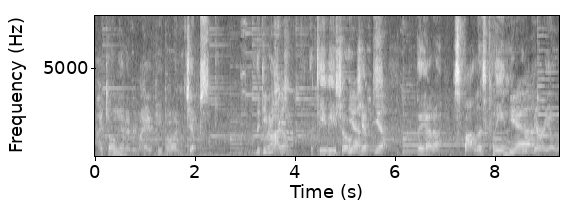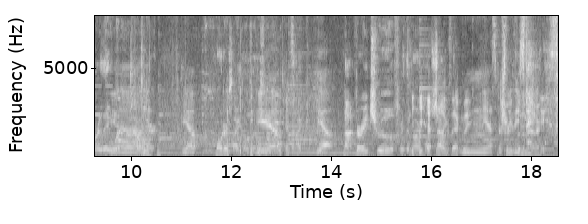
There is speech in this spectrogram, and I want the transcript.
I told him Hmm. it reminded people of Chips. The TV Garage, show. The TV show Yeah. Chips. Yeah. They had a spotless, clean Yeah. work area where they worked Yeah. on Yeah. Motorcycles. And Yeah. stuff. It's like Yeah. not very true for the normal yeah, shop. not exactly. Mm, yeah. Especially Truth of these the matter. days.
